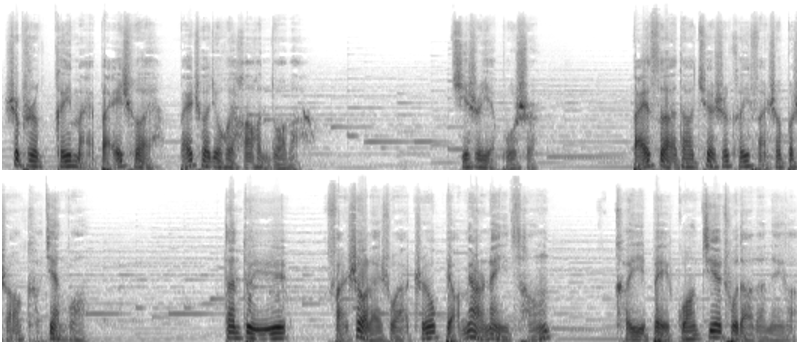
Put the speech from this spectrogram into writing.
是不是可以买白车呀？白车就会好很多吧？其实也不是，白色倒确实可以反射不少可见光，但对于反射来说啊，只有表面那一层可以被光接触到的那个，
